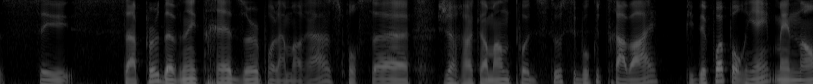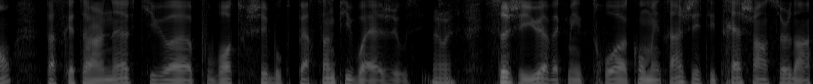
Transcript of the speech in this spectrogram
c'est ça peut devenir très dur pour la morale. C'est pour ça je recommande pas du tout. C'est beaucoup de travail. Puis des fois pour rien, mais non, parce que tu as un œuvre qui va pouvoir toucher beaucoup de personnes puis voyager aussi. Ben Puis ouais. Ça, j'ai eu avec mes trois courts-métrages. J'ai été très chanceux dans,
